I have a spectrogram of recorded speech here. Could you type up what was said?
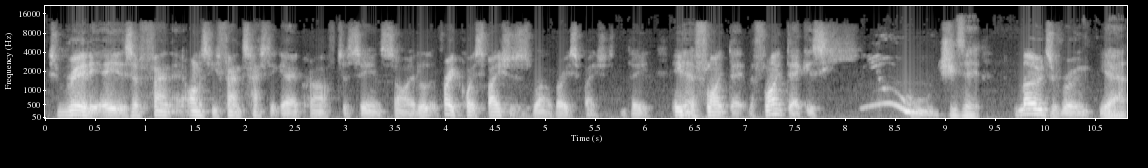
it's really it is a fan, honestly fantastic aircraft to see inside. Very quite spacious as well. Very spacious indeed. Even yeah. the flight deck. The flight deck is huge. Is it? Loads of room. Yeah,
